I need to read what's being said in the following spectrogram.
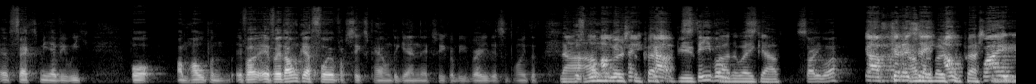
affects me every week. But I'm hoping if I if I don't get five or six pound again next week, I'll be very disappointed. Nah, 'Cause I'm one- the most Gav, impressed with you, Steve- by the way, Gav. Sorry, what? Gav, can I I'm say, the most how- impressed why,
